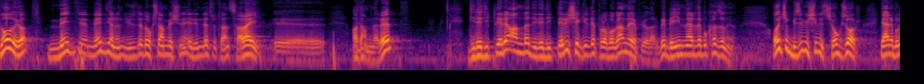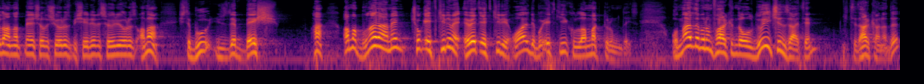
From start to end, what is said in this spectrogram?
Ne oluyor? Medya, medyanın %95'ini elinde tutan saray e, adamları Diledikleri anda, diledikleri şekilde propaganda yapıyorlar ve beyinlerde bu kazanıyor. Onun için bizim işimiz çok zor. Yani burada anlatmaya çalışıyoruz, bir şeyleri söylüyoruz ama işte bu yüzde beş. Ha ama buna rağmen çok etkili mi? Evet etkili. O halde bu etkiyi kullanmak durumundayız. Onlar da bunun farkında olduğu için zaten iktidar kanadı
